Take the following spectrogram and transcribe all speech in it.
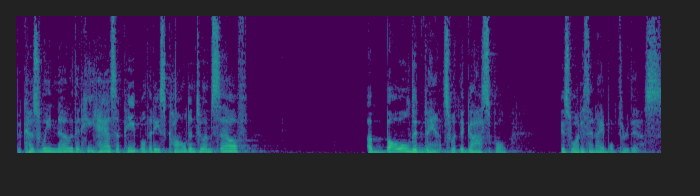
because we know that He has a people that He's called into Himself, a bold advance with the gospel is what is enabled through this.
